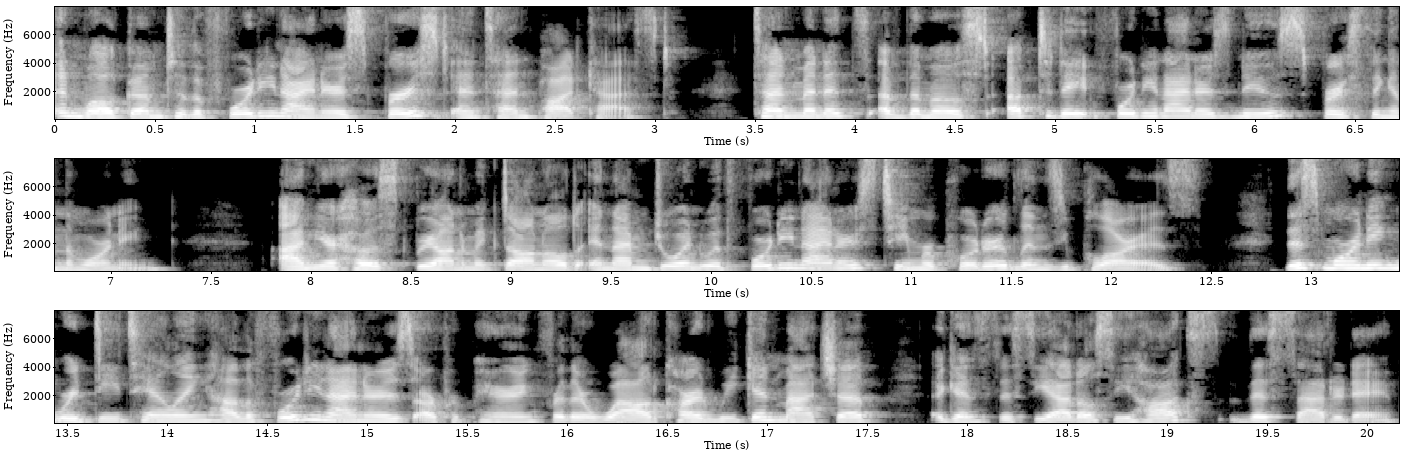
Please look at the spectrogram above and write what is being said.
and welcome to the 49ers First and 10 podcast 10 minutes of the most up to date 49ers news first thing in the morning. I'm your host, Brianna McDonald, and I'm joined with 49ers team reporter Lindsay Polares. This morning, we're detailing how the 49ers are preparing for their wild card weekend matchup against the Seattle Seahawks this Saturday.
